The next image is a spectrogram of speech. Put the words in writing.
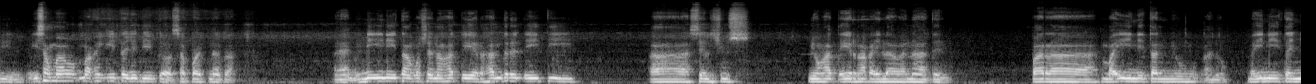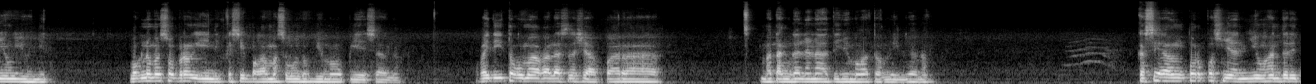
I- isang ma- makikita nyo dito sa part na to. Ayan, iniinitan ko siya ng hot air 180 ah, Celsius yung hot air na kailangan natin para mainitan yung ano, mainitan yung unit. Huwag naman sobrang init kasi baka masunog yung mga piyesa no. Okay, dito kumakalas na siya para matanggal na natin yung mga tornilyo no. Kasi ang purpose niyan yung 180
